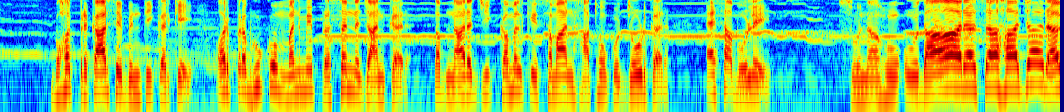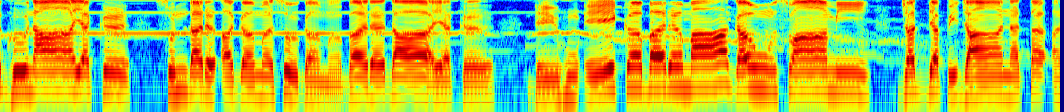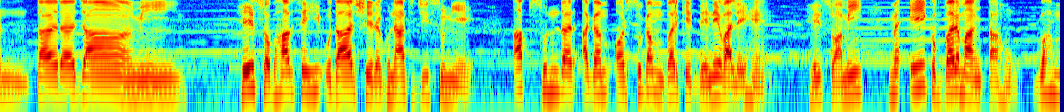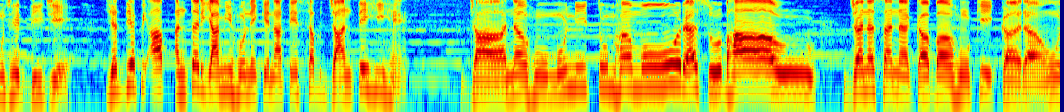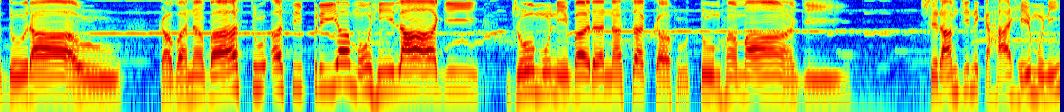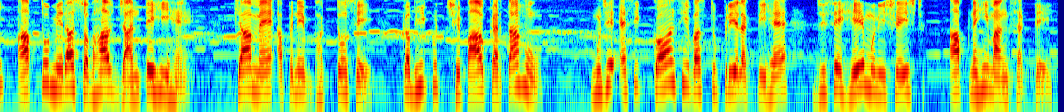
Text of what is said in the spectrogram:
बहुत प्रकार से विनती करके और प्रभु को मन में प्रसन्न जानकर तब नारद जी कमल के समान हाथों को जोड़कर ऐसा बोले सुनहु उदार सहज रघुनायक, सुंदर अगम सुगम बरदायक। देहु एक बर मागऊ स्वामी, यद्यपि जानत अंतर जामी। हे स्वभाव से ही उदार श्री रघुनाथ जी सुनिए, आप सुंदर अगम और सुगम वर के देने वाले हैं। हे स्वामी मैं एक वर माँगता हूँ, वह मुझे दीजिए। यद्यपि आप अंतर्यामी होने के नाते सब जानते ही हैं। जानहु मुनि तुम मोर सुभाऊ जन सन कबहू की करऊ दुराऊ। कवन वस्तु असी प्रिय मोहि लागी, जो मुनि बर न सकहु तुम मागी। श्री राम जी ने कहा हे hey, मुनि आप तो मेरा स्वभाव जानते ही हैं। क्या मैं अपने भक्तों से कभी कुछ छिपाव करता हूँ? मुझे ऐसी कौन सी वस्तु प्रिय लगती है जिसे हे मुनि श्रेष्ठ आप नहीं मांग सकते?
